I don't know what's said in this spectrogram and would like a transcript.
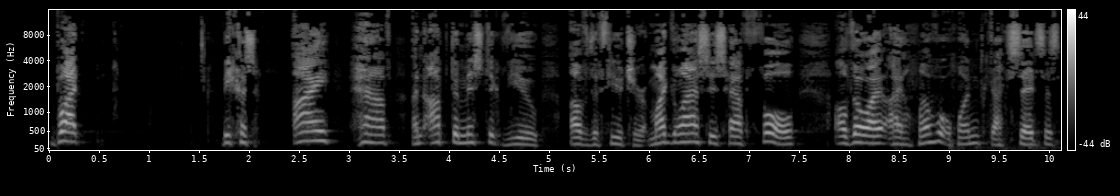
but because I have an optimistic view of the future. My glass is half full, although I, I love what one guy said. Says,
